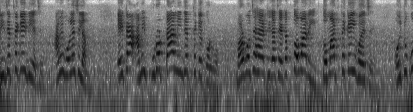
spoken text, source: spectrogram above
নিজের থেকেই দিয়েছে। আমি বলেছিলাম, এটা আমি পুরোটা নিজের থেকে করব। বর বলছে হ্যাঁ ঠিক আছে, এটা তোমারই, তোমার থেকেই হয়েছে। ওইটুকু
